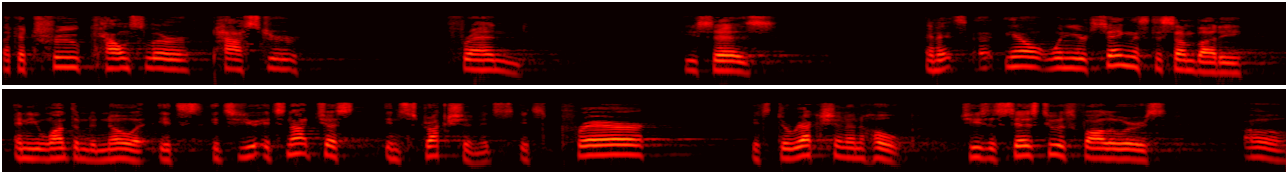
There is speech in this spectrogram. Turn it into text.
like a true counselor, pastor, friend, he says, and it's, uh, you know, when you're saying this to somebody and you want them to know it, it's, it's, you, it's not just instruction, it's, it's prayer, it's direction and hope. Jesus says to his followers, Oh,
